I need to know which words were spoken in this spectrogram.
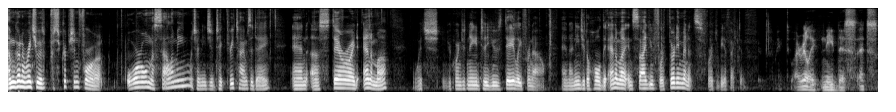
I'm going to write you a prescription for oral mesalamine, which I need you to take three times a day, and a steroid enema, which you're going to need to use daily for now. And I need you to hold the enema inside you for 30 minutes for it to be effective. I mean, do I really need this? It's.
